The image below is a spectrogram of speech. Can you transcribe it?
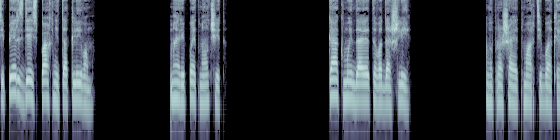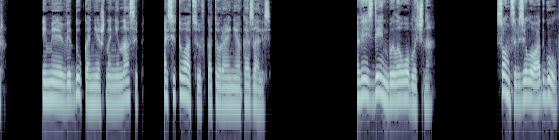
Теперь здесь пахнет отливом». Мэри Пэт молчит. «Как мы до этого дошли?» — вопрошает Марти Батлер, имея в виду, конечно, не насыпь, а ситуацию, в которой они оказались. Весь день было облачно. Солнце взяло отгул,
